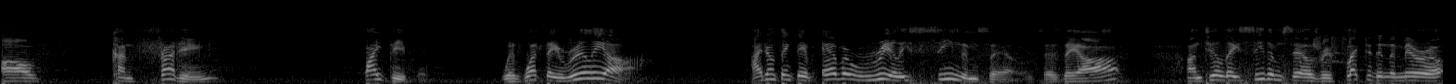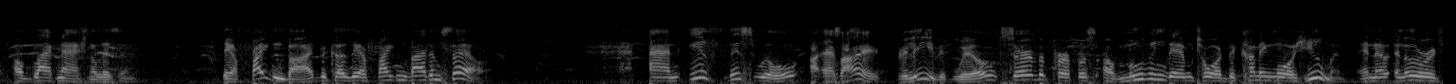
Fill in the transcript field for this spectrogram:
of confronting white people with what they really are. I don't think they've ever really seen themselves as they are until they see themselves reflected in the mirror of black nationalism. They are frightened by it because they are frightened by themselves. And if this will, as I believe it will, serve the purpose of moving them toward becoming more human, in, in other words,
